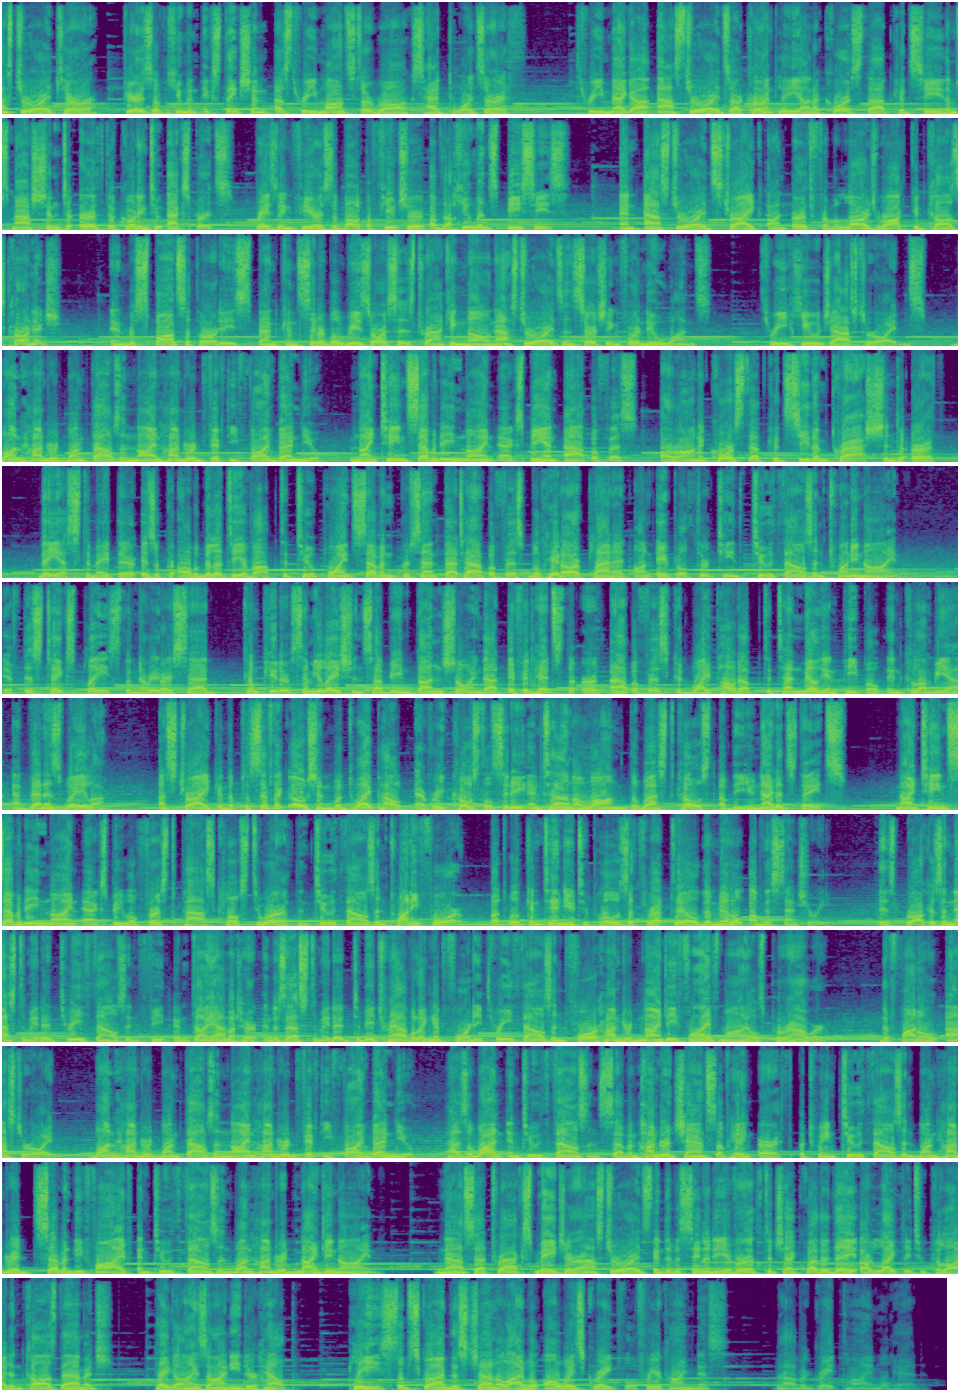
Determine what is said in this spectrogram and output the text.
Asteroid terror, fears of human extinction as three monster rocks head towards Earth. Three mega-asteroids are currently on a course that could see them smash into Earth according to experts, raising fears about the future of the human species. An asteroid strike on Earth from a large rock could cause carnage. In response authorities spent considerable resources tracking known asteroids and searching for new ones. Three huge asteroids, 101,955 Bennu, 1979 XB and Apophis, are on a course that could see them crash into Earth. They estimate there is a probability of up to 2.7% that Apophis will hit our planet on April 13, 2029. If this takes place the narrator said, Computer simulations have been done showing that if it hits the Earth Apophis could wipe out up to 10 million people in Colombia and Venezuela. A strike in the Pacific Ocean would wipe out every coastal city and town along the west coast of the United States. 1979 XB will first pass close to Earth in 2024, but will continue to pose a threat till the middle of the century. This rock is an estimated 3,000 feet in diameter and is estimated to be traveling at 43,495 miles per hour. The final asteroid, 101,955 Bennu, has a 1 in 2,700 chance of hitting Earth between 2,175 and 2,199. NASA tracks major asteroids in the vicinity of Earth to check whether they are likely to collide and cause damage. Hey guys I need your help. Please subscribe this channel I will always grateful for your kindness. Have a great time ahead.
